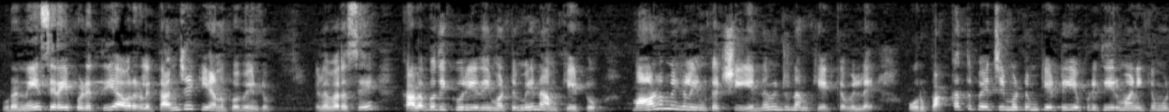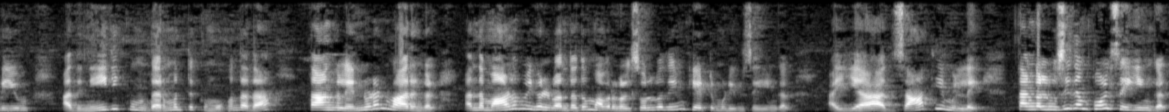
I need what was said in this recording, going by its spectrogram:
உடனே சிறைப்படுத்தி அவர்களை தஞ்சைக்கு அனுப்ப வேண்டும். இளவரசே களபதி கூறியதை மட்டுமே நாம் கேட்டோம். மாலுமிகளின் கட்சி என்னவென்று நாம் கேட்கவில்லை. ஒரு பக்கத்து பேச்சை மட்டும் கேட்டு எப்படி தீர்மானிக்க முடியும்? அது நீதிக்கும் தர்மத்துக்கும் உகந்ததா? தாங்கள் என்னுடன் வாருங்கள். அந்த மாலுமிகள் வந்ததும் அவர்கள் சொல்வதையும் கேட்டு முடிவு செய்யுங்கள். ஐயா அது சாத்தியமில்லை. தங்கள் உசிதம் போல் செய்யுங்கள்.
